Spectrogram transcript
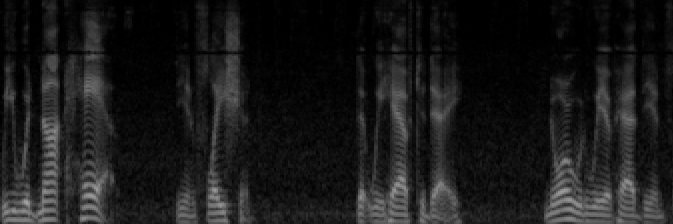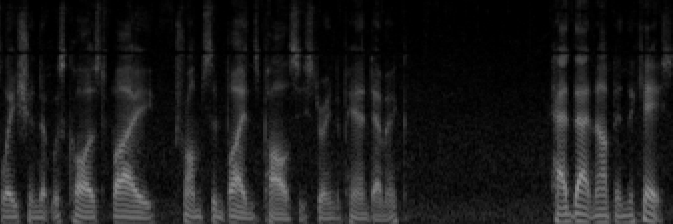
We would not have the inflation that we have today, nor would we have had the inflation that was caused by Trump's and Biden's policies during the pandemic, had that not been the case.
